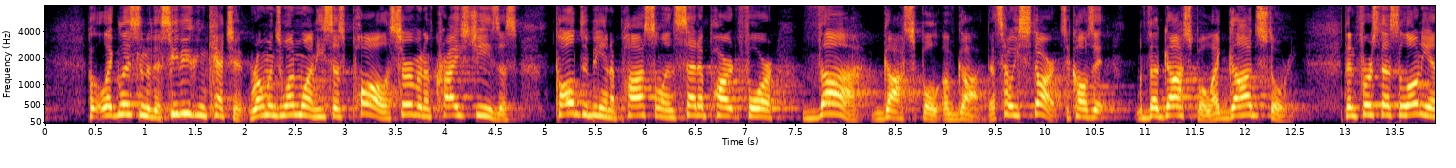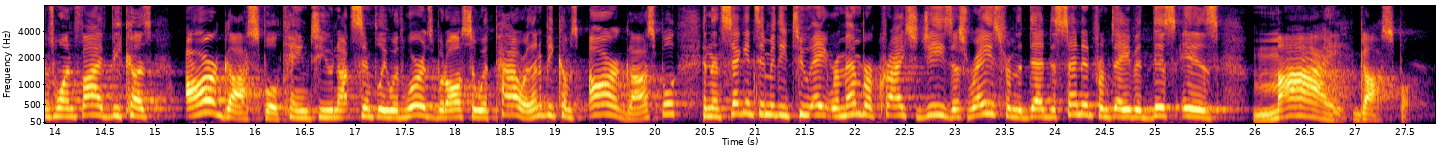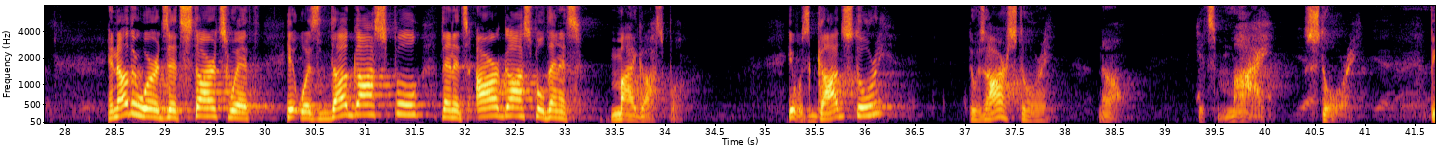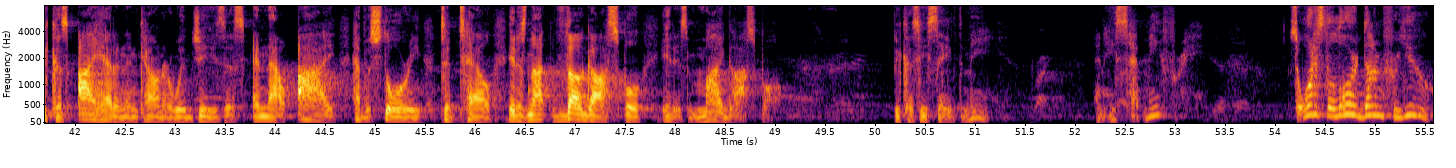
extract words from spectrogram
Like, listen to this. See if you can catch it. Romans 1 1, he says, Paul, a servant of Christ Jesus, called to be an apostle and set apart for the gospel of God. That's how he starts. He calls it the gospel, like God's story. Then 1 Thessalonians 1 5, because our gospel came to you not simply with words, but also with power. Then it becomes our gospel. And then 2 Timothy 2 8, remember Christ Jesus, raised from the dead, descended from David. This is my gospel. In other words, it starts with it was the gospel, then it's our gospel, then it's my gospel. It was God's story, it was our story. No, It's my story because I had an encounter with Jesus and now I have a story to tell. It is not the gospel, it is my gospel because he saved me and he set me free. So, what has the Lord done for you?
